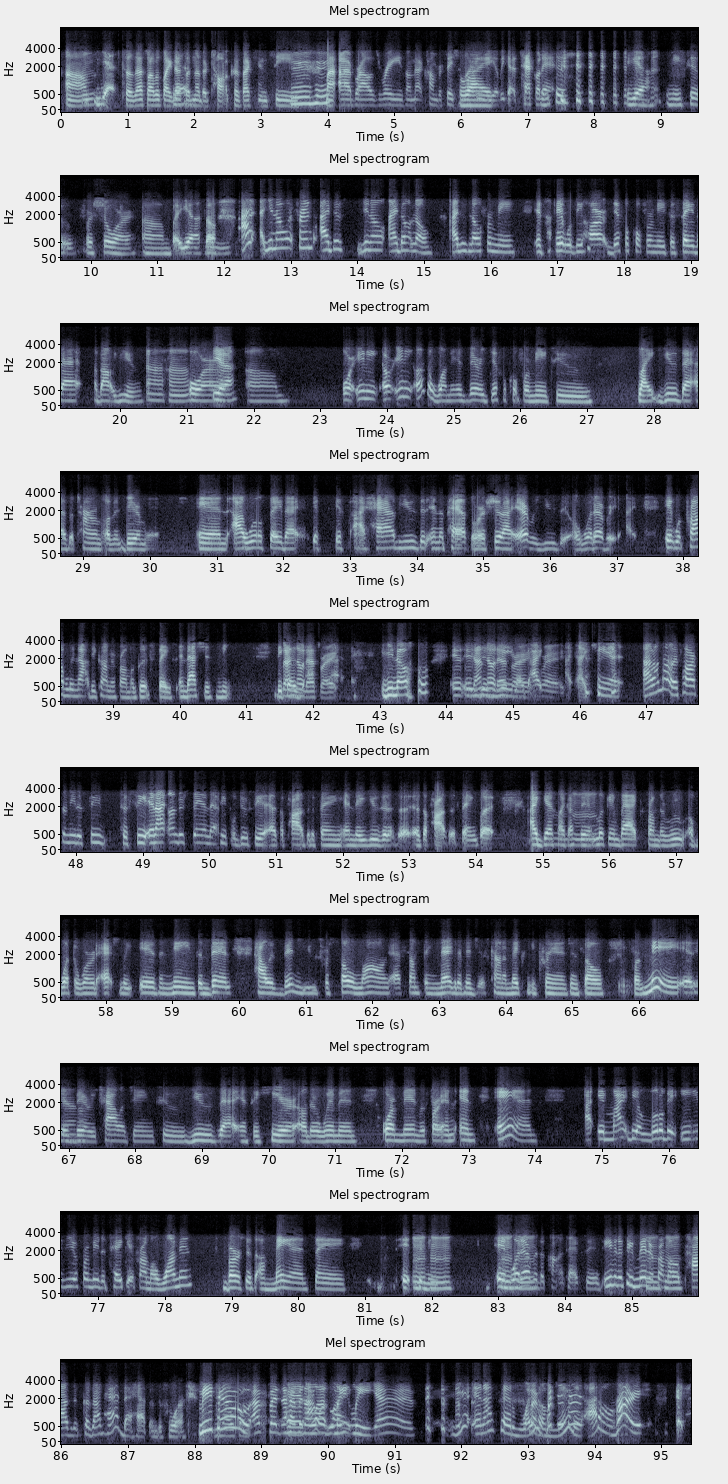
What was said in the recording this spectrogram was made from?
Um, yes. So that's why I was like, that's yes. another talk because I can see mm-hmm. my eyebrows raised on that conversation. Right. Like, yeah, we got to tackle that. yeah, me too, for sure. Um, but yeah, so mm-hmm. I, you know what, friend, I just, you know, I don't know. I just know for me, it's it would be hard, difficult for me to say that about you, uh-huh. or yeah, um, or any or any other woman. It's very difficult for me to like use that as a term of endearment. And I will say that if if I have used it in the past, or should I ever use it, or whatever, it would probably not be coming from a good space, and that's just me. Because I know that's right. You know, it, it's I know that's me. right. Like I, right. I, I can't. I don't know. It's hard for me to see to see, and I understand that people do see it as a positive thing, and they use it as a as a positive thing, but I guess, like mm-hmm. I said, Mm-hmm. looking back from the root of what the word actually is and means, and then how it's been used for so long as something negative, it just kind of makes me cringe. And so, for me, it yeah. is very challenging to use that and to hear other women or men refer and and and I, it might be a little bit easier for me to take it from a woman versus a man saying it to mm-hmm. me in mm-hmm. whatever the context is, even if he meant it from a mm-hmm. positive. Because I've had that happen before. Me too. You know, I've been having a lot lately. yes. yeah, and I said, wait like, a minute, I don't. Right.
